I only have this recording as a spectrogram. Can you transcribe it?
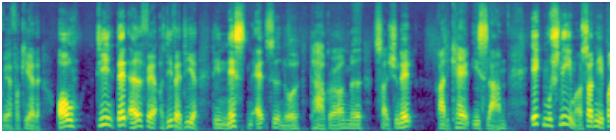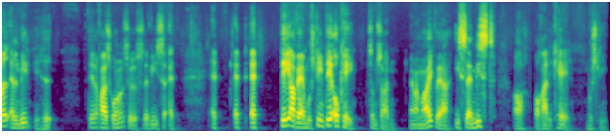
at være forkerte. Og de, den adfærd og de værdier, det er næsten altid noget, der har at gøre med traditionel radikal islam. Ikke muslimer, sådan i bred almindelighed. Det er der faktisk undersøgelser, der viser, at, at, at, at det at være muslim, det er okay som sådan. Men man må ikke være islamist og, og radikal muslim.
